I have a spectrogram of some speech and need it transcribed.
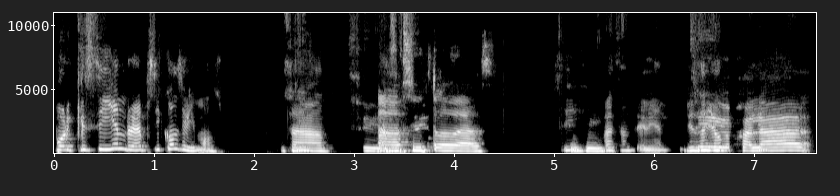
porque sí, en Rep sí conseguimos. O sea, sí, Ah, sí, todas. sí, bastante bien. Yo Sí, soy yo. ojalá.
